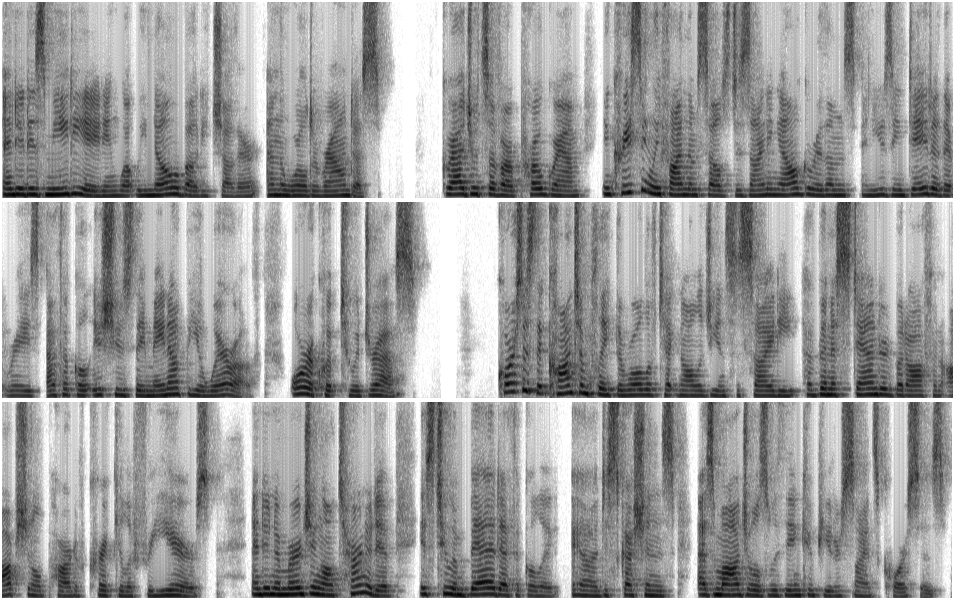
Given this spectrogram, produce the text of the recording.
and it is mediating what we know about each other and the world around us. Graduates of our program increasingly find themselves designing algorithms and using data that raise ethical issues they may not be aware of or equipped to address. Courses that contemplate the role of technology in society have been a standard but often optional part of curricula for years. And an emerging alternative is to embed ethical uh, discussions as modules within computer science courses.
